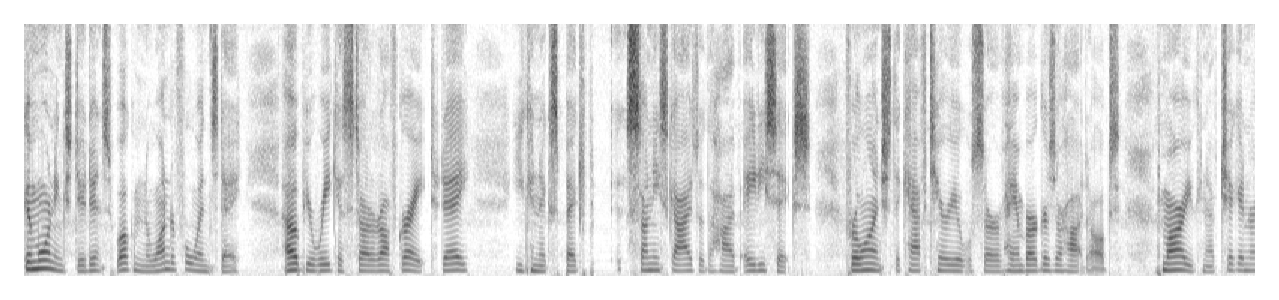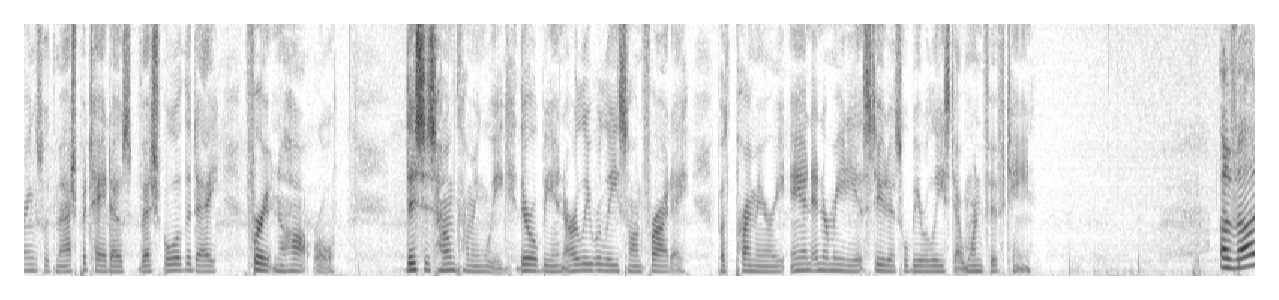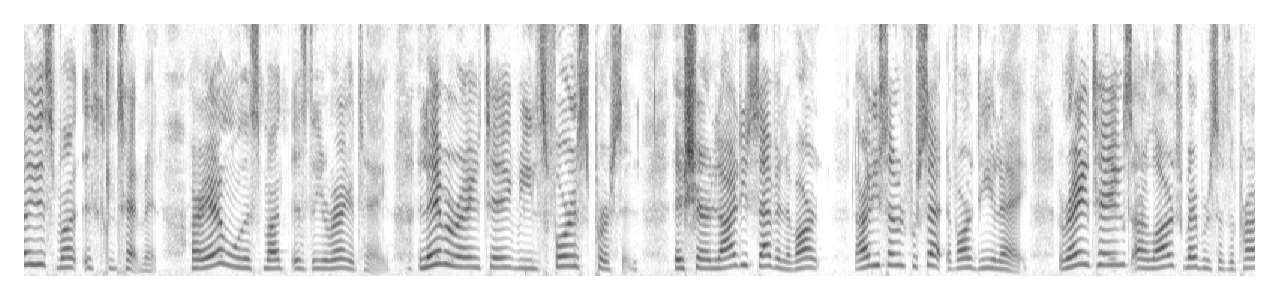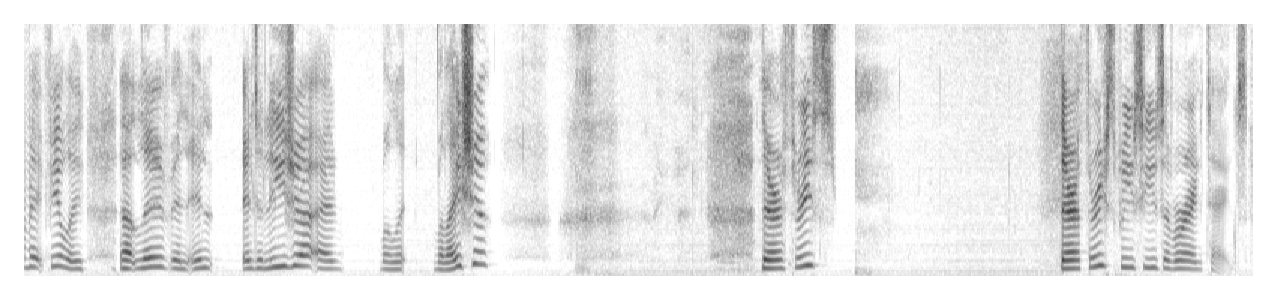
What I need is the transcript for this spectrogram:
Good morning, students. Welcome to Wonderful Wednesday. I hope your week has started off great. Today, you can expect sunny skies with a high of 86. For lunch, the cafeteria will serve hamburgers or hot dogs. Tomorrow, you can have chicken rings with mashed potatoes, vegetable of the day, fruit, and a hot roll. This is homecoming week. There will be an early release on Friday. Both primary and intermediate students will be released at 1:15. Our value this month is contentment. Our animal this month is the orangutan. The name orangutan means forest person. They share 97 of our 97% of our DNA. Orangutans are large members of the primate family that live in, in Indonesia and Mal- Malaysia. There are three there are three species of orangutans.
